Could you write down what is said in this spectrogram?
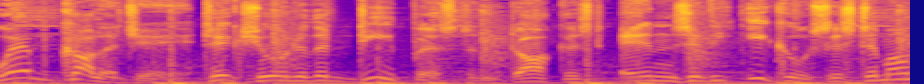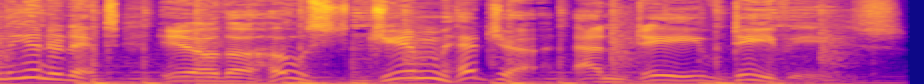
Webcology takes you into the deepest and darkest ends of the ecosystem on the internet. Here are the hosts, Jim Hedger and Dave Davies.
